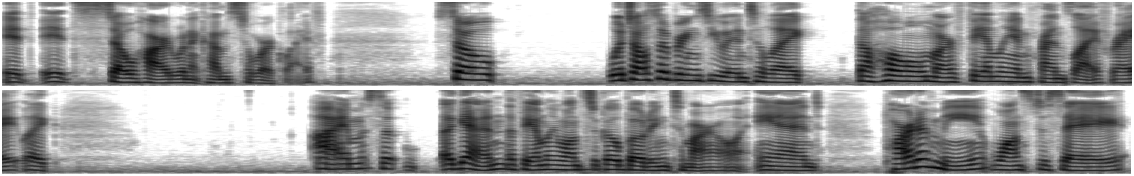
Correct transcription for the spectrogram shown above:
It it's so hard when it comes to work life. So, which also brings you into like the home or family and friends life, right? Like I'm so again, the family wants to go boating tomorrow and part of me wants to say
